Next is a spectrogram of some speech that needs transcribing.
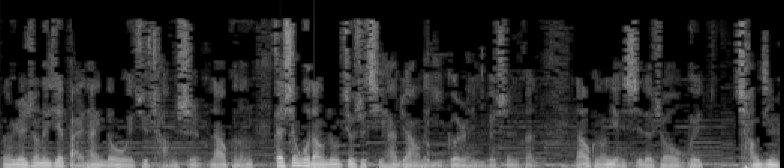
可能人生的一些百态你都会去尝试。那我可能在生活当中就是齐汉这样的一个人一个身份，那我可能演戏的时候会尝尽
